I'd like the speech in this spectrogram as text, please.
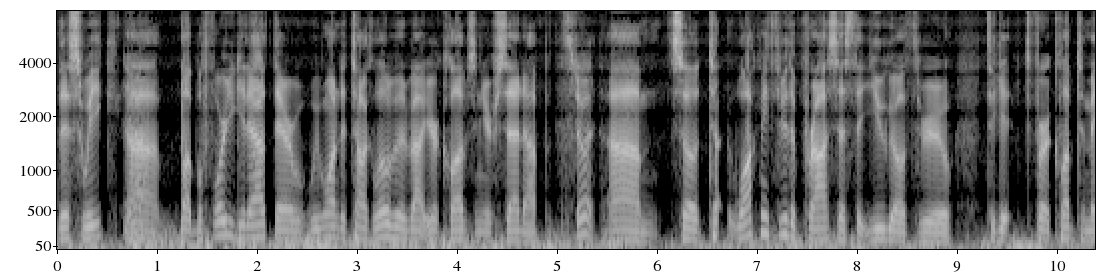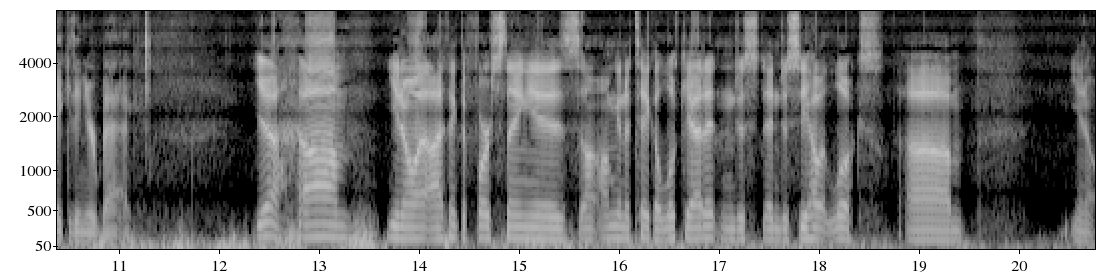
this week. Yeah. Uh, but before you get out there, we wanted to talk a little bit about your clubs and your setup. Let's do it. Um, so t- walk me through the process that you go through to get for a club to make it in your bag. Yeah. Um, you know, I, I think the first thing is uh, I'm gonna take a look at it and just and just see how it looks. Um, you know,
